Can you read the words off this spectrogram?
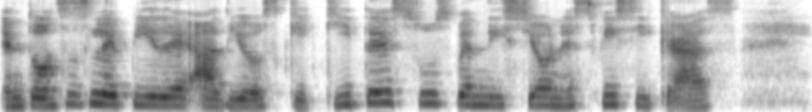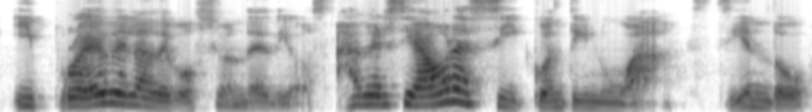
Entonces le pide a Dios que quite sus bendiciones físicas y pruebe la devoción de Dios. A ver si ahora sí continúa siendo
